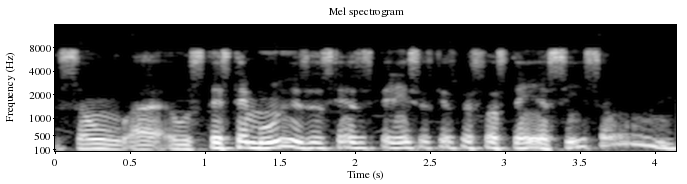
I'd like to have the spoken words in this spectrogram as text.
são os testemunhos, assim, as experiências experiências que as pessoas têm, assim, são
